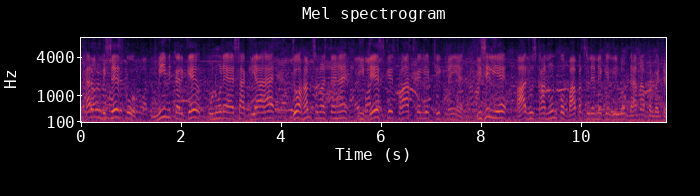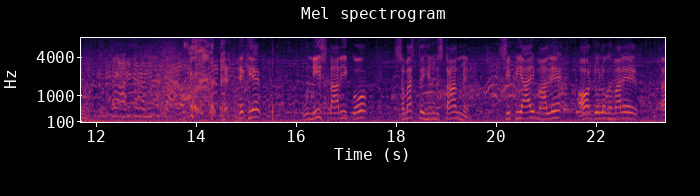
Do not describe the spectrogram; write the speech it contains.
धर्म विशेष को मीन करके उन्होंने ऐसा किया है जो हम समझते हैं कि देश के स्वास्थ्य के लिए ठीक नहीं है। इसीलिए आज उस कानून को वापस लेने के लिए लोग धरना पर बैठे हुए हैं। आगे का रणनीति क्या है? देखिए 19 तारीख को समस्त हिंदुस्तान में सीपीआई माले और जो लोग हमारे अ,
